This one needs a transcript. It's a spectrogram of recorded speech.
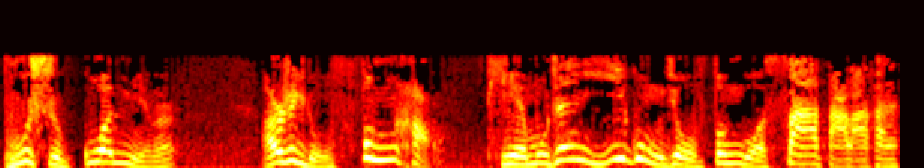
不是官名，而是一种封号。铁木真一共就封过仨达拉罕，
